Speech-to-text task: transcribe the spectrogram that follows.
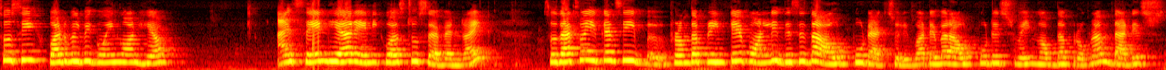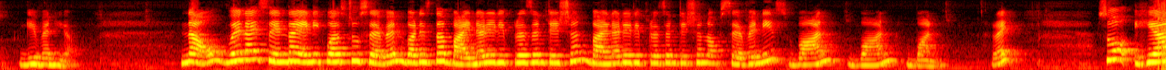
So see what will be going on here. I send here n equals to 7, right? So that's why you can see uh, from the printf only this is the output actually. Whatever output is showing of the program that is given here. Now, when I send the n equals to 7, what is the binary representation? Binary representation of 7 is 1, 1, 1, right? So, here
